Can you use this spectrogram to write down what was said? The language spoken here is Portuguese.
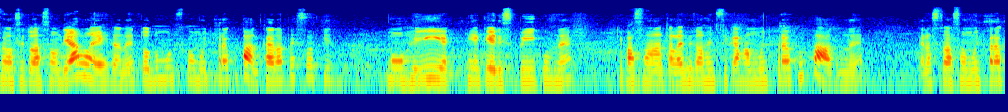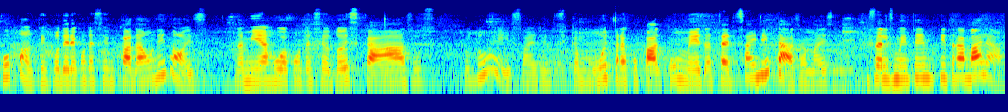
Foi uma situação de alerta, né? Todo mundo ficou muito preocupado. Cada pessoa que morria, tinha aqueles picos, né? Que passavam na televisão, a gente ficava muito preocupado, né? Era uma situação muito preocupante, que poderia acontecer com cada um de nós. Na minha rua aconteceu dois casos, tudo isso. A gente fica muito preocupado, com medo até de sair de casa, mas infelizmente temos que trabalhar.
